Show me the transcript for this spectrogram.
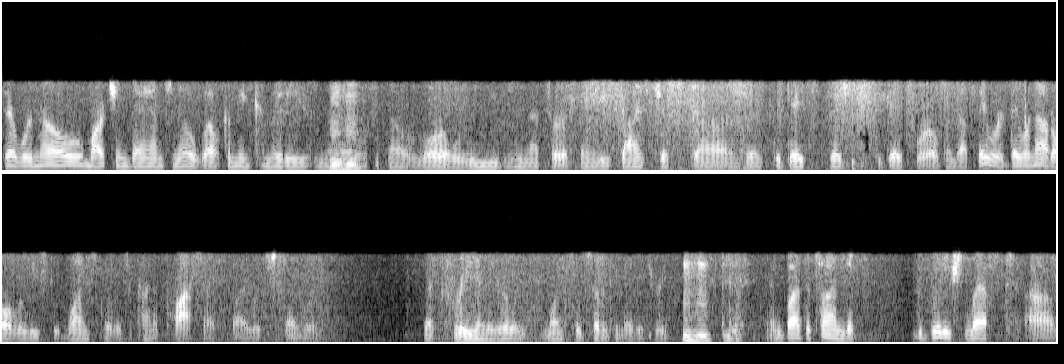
there were no marching bands, no welcoming committees, no, Mhm. no laurel wreaths and that sort of thing. These guys just uh, the, the gates the, the gates were opened up. They were they were not all released at once. There was a kind of process by which they were set free in the early months of 1783. hmm And by the time that the British left um,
